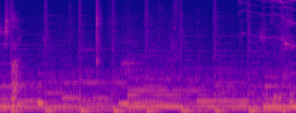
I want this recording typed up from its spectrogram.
Já está? Aqui.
